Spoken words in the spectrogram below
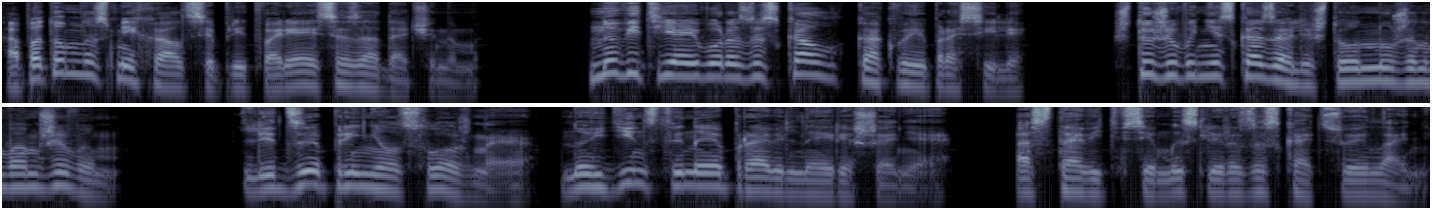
а потом насмехался, притворяясь озадаченным. «Но ведь я его разыскал, как вы и просили. Что же вы не сказали, что он нужен вам живым?» Лидзе принял сложное, но единственное правильное решение — оставить все мысли разыскать Суэлань,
